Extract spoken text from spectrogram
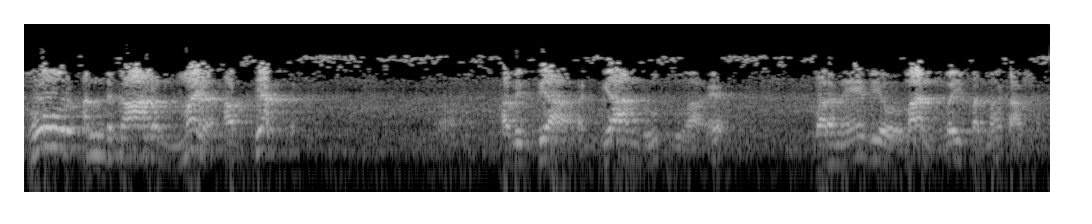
घोर अंधकारमय अव्यक्त अविद्या अज्ञान रूप हुआ है, परमे व्यो मन, वही परमाकाश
